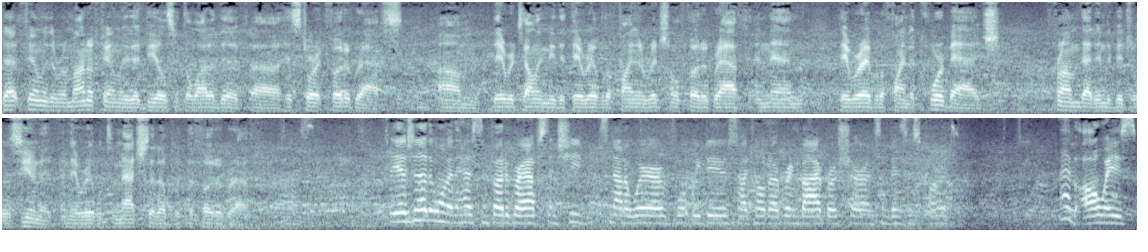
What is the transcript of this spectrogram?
That family, the Romano family, that deals with a lot of the uh, historic photographs, um, they were telling me that they were able to find an original photograph and then they were able to find a corps badge from that individual's unit, and they were able to match that up with the photograph. So there's another woman that has some photographs, and she's not aware of what we do, so I told her I'd bring by a brochure and some business cards. I've always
